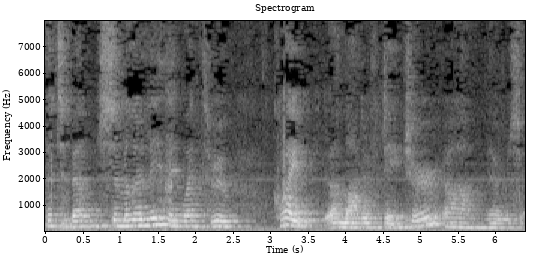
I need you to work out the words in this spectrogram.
The Tibetans, similarly, they went through quite a lot of danger. Um, there was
